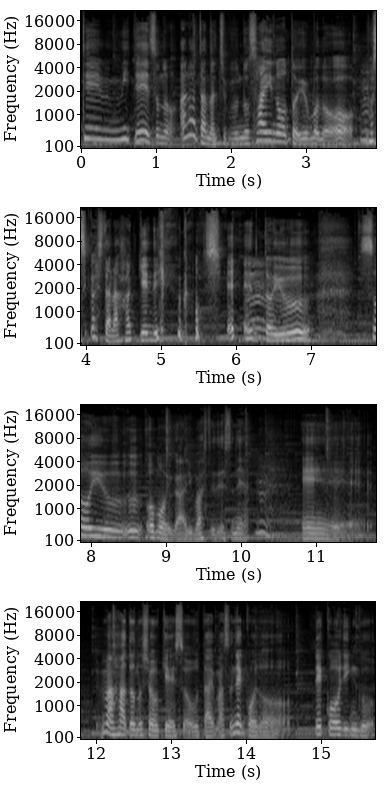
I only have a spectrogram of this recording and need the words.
てみてその新たな自分の才能というものを、うん。もしかしたら発見できるかもしれへんという、うんうんそういう思いがありましてですね、うん。えーまあ、ハートのショーケースを歌いますね。このレコーディング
